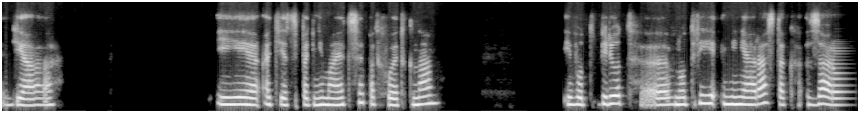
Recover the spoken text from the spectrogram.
дьявола. И отец поднимается, подходит к нам, и вот берет э, внутри меня раз так за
